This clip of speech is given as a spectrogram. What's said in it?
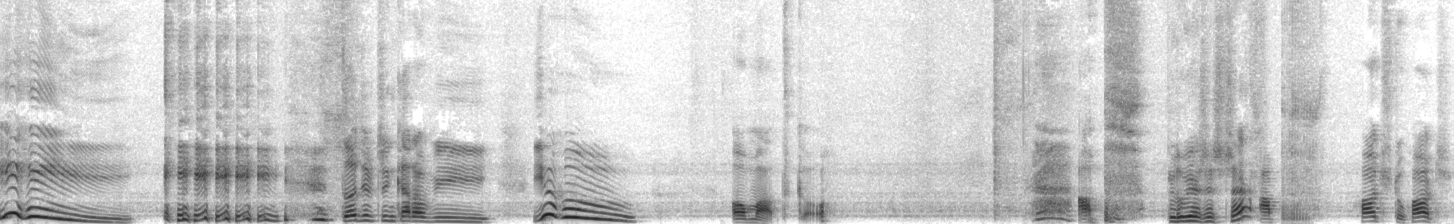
Ihi! Co dziewczynka robi? Juhu! O matko. A pff, plujesz jeszcze? A pff, chodź tu, chodź.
